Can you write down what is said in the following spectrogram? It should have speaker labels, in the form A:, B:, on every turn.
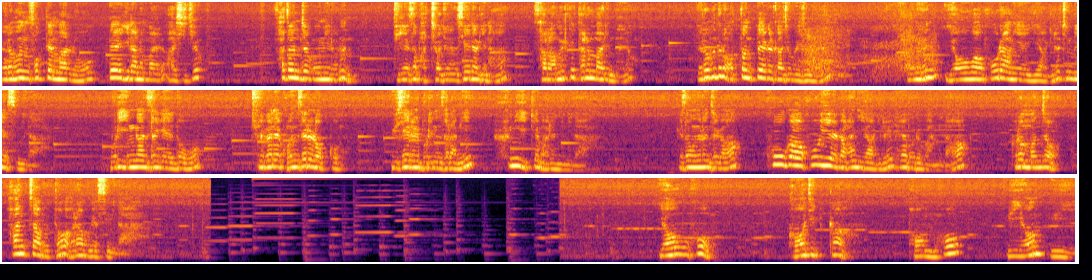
A: 여러분 속된 말로 백이라는 말 아시죠? 사전적 의미로는 뒤에서 받쳐주는 세력이나 사람을 뜻하는 말인데요. 여러분들은 어떤 백을 가지고 계신가요? 오늘은 여우와 호랑이의 이야기를 준비했습니다. 우리 인간 세계에도 주변에 권세를 얻고 위세를 부리는 사람이 흔히 있게 마련입니다. 그래서 오늘은 제가 호가 호위에 관한 이야기를 해보려고 합니다. 그럼 먼저 한자부터 알아보겠습니다. 여우호, 거짓가, 범호, 위험위,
